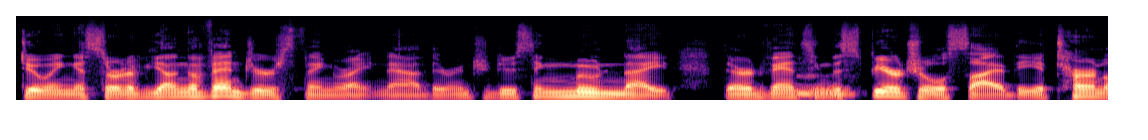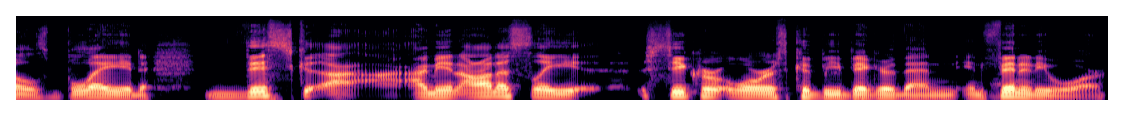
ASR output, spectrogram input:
doing a sort of young Avengers thing right now. They're introducing Moon Knight. They're advancing mm-hmm. the spiritual side, the Eternals, Blade. This, I mean, honestly, Secret Wars could be bigger than Infinity War.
